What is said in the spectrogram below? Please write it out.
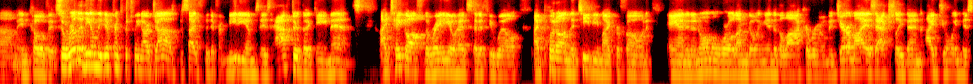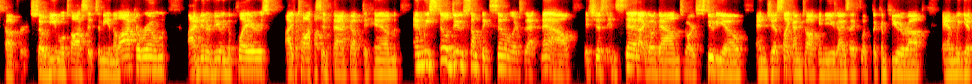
um, in COVID. So really, the only difference between our jobs, besides the different mediums, is after the game ends. I take off the radio headset, if you will. I put on the TV microphone, and in a normal world, I'm going into the locker room. And Jeremiah is actually then I join his coverage. So he will toss it to me in the locker room. I'm interviewing the players. I toss it back up to him. And we still do something similar to that now. It's just instead, I go down to our studio. And just like I'm talking to you guys, I flip the computer up and we get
